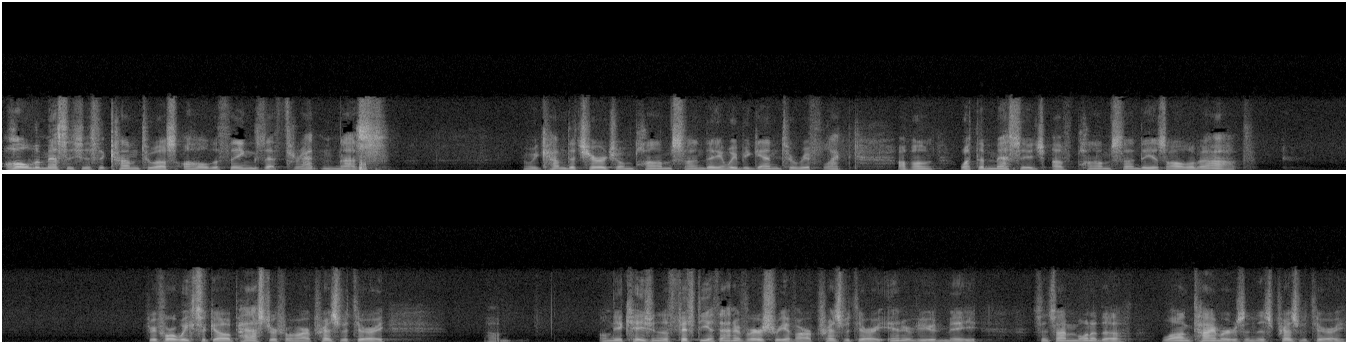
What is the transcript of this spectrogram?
all the messages that come to us, all the things that threaten us. And we come to church on Palm Sunday and we begin to reflect upon what the message of Palm Sunday is all about. Three or four weeks ago, a pastor from our presbytery, um, on the occasion of the 50th anniversary of our presbytery, interviewed me since I'm one of the long timers in this presbytery.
